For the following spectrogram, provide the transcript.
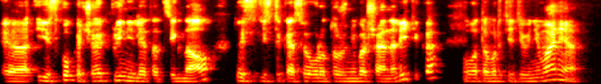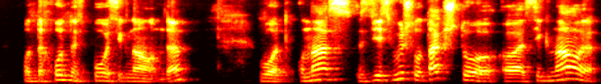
э, и сколько человек приняли этот сигнал. То есть здесь такая своего рода тоже небольшая аналитика. Вот, обратите внимание, вот доходность по сигналам, да. Вот, у нас здесь вышло так, что э, сигналы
